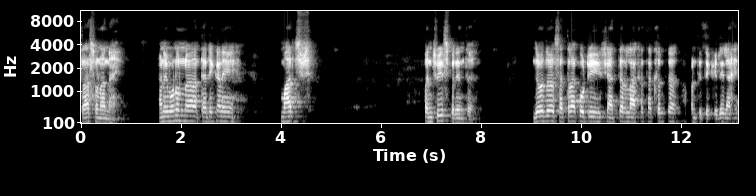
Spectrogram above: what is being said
त्रास होणार नाही. आणि म्हणून त्या ठिकाणी मार्च पंचवीसपर्यंत जवळजवळ सतरा कोटी शहात्तर लाखाचा खर्च आपण तिथे केलेला आहे.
